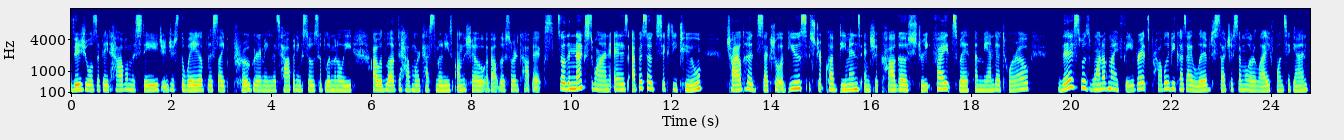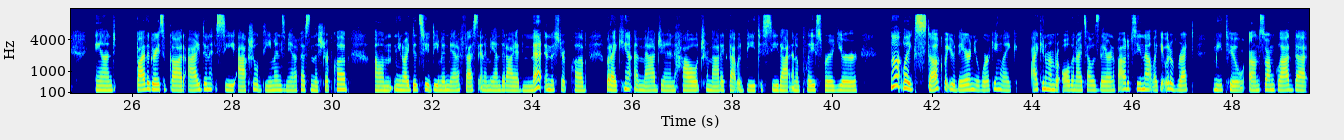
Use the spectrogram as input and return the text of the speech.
visuals that they'd have on the stage and just the way of this like programming that's happening so subliminally. I would love to have more testimonies on the show about those sort of topics. So the next one is episode 62 Childhood Sexual Abuse, Strip Club Demons, and Chicago Street Fights with Amanda Toro. This was one of my favorites, probably because I lived such a similar life once again. And by the grace of God, I didn't see actual demons manifest in the strip club. Um, you know, I did see a demon manifest in a man that I had met in the strip club, but I can't imagine how traumatic that would be to see that in a place where you're not like stuck, but you're there and you're working. Like, I can remember all the nights I was there. And if I would have seen that, like, it would have wrecked me too. Um, so I'm glad that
